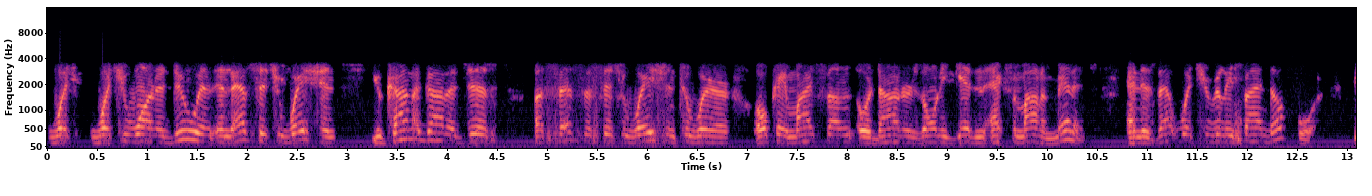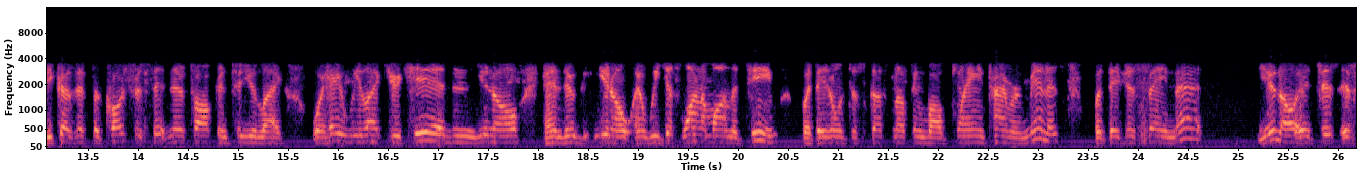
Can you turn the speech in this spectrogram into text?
what what you want to do in, in that situation, you kind of got to just assess the situation to where okay, my son or daughter is only getting X amount of minutes, and is that what you really signed up for? Because if the coach was sitting there talking to you like, well, hey, we like your kid, and you know, and they're, you know, and we just want them on the team, but they don't discuss nothing about playing time or minutes, but they're just saying that, you know, it just it's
